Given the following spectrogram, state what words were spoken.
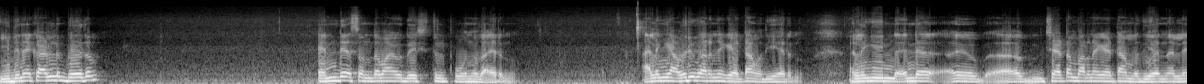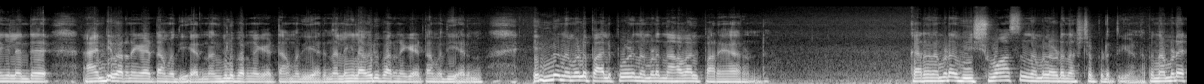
ഇതിനേക്കാളിലും ഭേദം എന്റെ സ്വന്തമായ ഉദ്ദേശത്തിൽ പോകുന്നതായിരുന്നു. അല്ലെങ്കിൽ അവർ പറഞ്ഞ് കേട്ടാൽ മതിയായിരുന്നു. അല്ലെങ്കിൽ എന്റെ ചേട്ടൻ പറഞ്ഞ് കേട്ടാൽ മതിയായിരുന്നു. അല്ലെങ്കിൽ എന്റെ ആന്റി പറഞ്ഞ് കേട്ടാൽ മതിയായിരുന്നു. അങ്കിൾ പറഞ്ഞ് കേട്ടാൽ മതിയായിരുന്നു. അല്ലെങ്കിൽ അവർ പറഞ്ഞ് കേട്ടാൽ മതിയായിരുന്നു. എന്ന് നമ്മൾ പലപ്പോഴും നമ്മുടെ നാവാൽ പറയാറുണ്ട്. കാരണം നമ്മുടെ വിശ്വാസം നമ്മളവിടെ നഷ്ടപ്പെടുത്തുകയാണ്. അപ്പം നമ്മുടെ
